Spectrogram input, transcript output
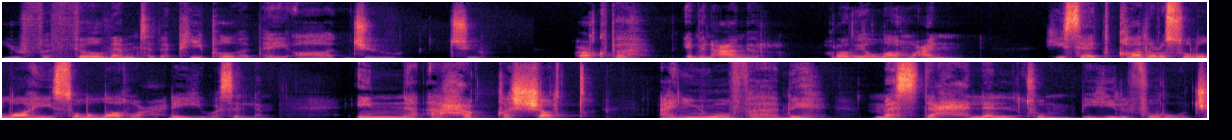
you fulfill them to the people that they are due to. Uqbah ibn Amir radiallahu an, he said, قال رسول الله صلى الله عليه وسلم إن أحق الشرط أن يوفى به ما استحللتم به الفروج.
